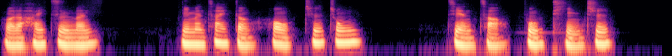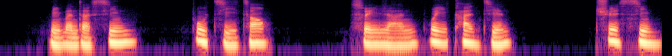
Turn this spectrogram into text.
我的孩子们。你们在等候之中，建造不停止，你们的心不急躁，虽然未看见，却信，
